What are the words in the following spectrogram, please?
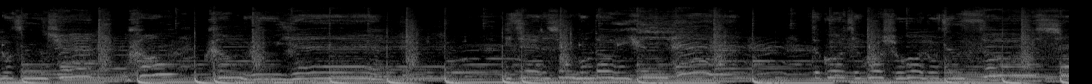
若残缺，空空如也，一切的相关都已陨灭，得过且过，是我如今速写。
